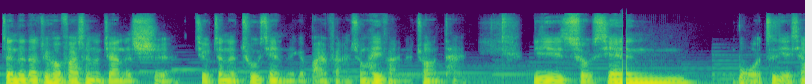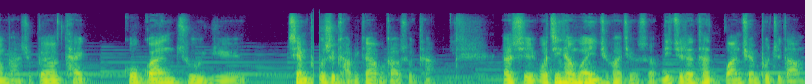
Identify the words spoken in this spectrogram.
真的到最后发生了这样的事，就真的出现了一个白反送黑反的状态，你首先我自己的想法是不要太过关注于。先不是考虑告不告诉他，而是我经常问一句话，就是说，你觉得他完全不知道吗？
